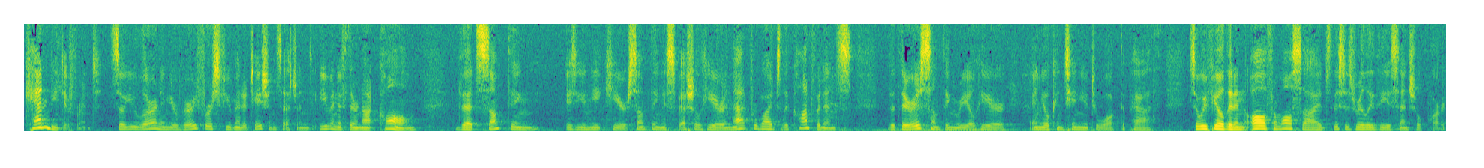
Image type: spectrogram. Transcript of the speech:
can be different. So you learn in your very first few meditation sessions even if they're not calm that something is unique here something is special here and that provides the confidence that there is something real here and you'll continue to walk the path. So we feel that in all from all sides this is really the essential part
